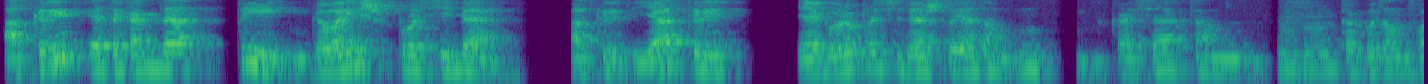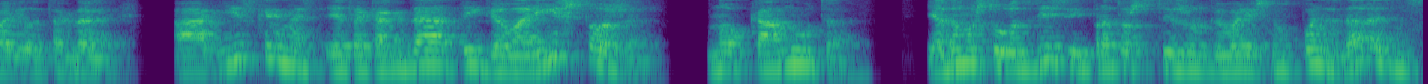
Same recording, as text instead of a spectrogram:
Открыт – это когда ты говоришь про себя открыт. Я открыт. Я говорю про себя, что я там ну, косяк там Мгм. какой-то натворил и так далее. А искренность это когда ты говоришь тоже, но кому-то. Я думаю, что вот здесь и про то, что ты, Жур, говоришь, ну поняли, да, разницу?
